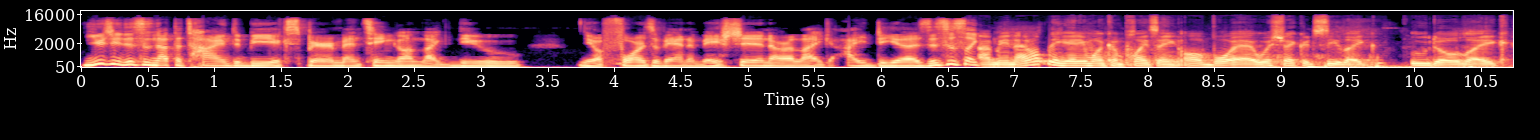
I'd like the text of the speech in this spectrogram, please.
Usually this is not the time to be experimenting on like new you know forms of animation or like ideas. This is like I mean, I don't think anyone complains saying, "Oh boy, I wish I could see like Udo like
